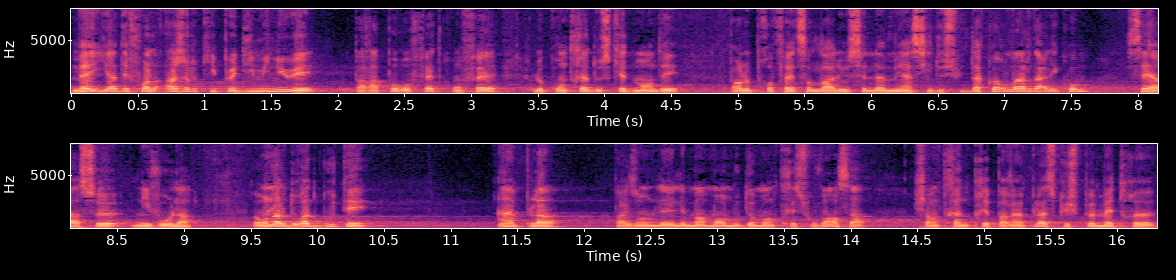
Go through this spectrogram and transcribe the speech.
Mais il y a des fois l'ajr qui peut diminuer par rapport au fait qu'on fait le contraire de ce qui est demandé par le prophète sallallahu alayhi wa sallam et ainsi de suite. D'accord, c'est à ce niveau-là. On a le droit de goûter un plat par exemple, les, mamans nous demandent très souvent ça. Je suis en train de préparer un plat, est-ce que je peux mettre euh,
